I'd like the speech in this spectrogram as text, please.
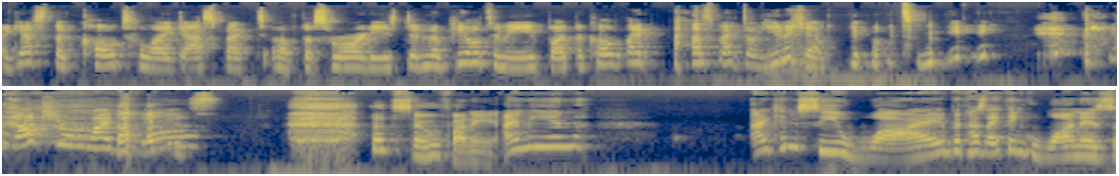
I guess the cult like aspect of the sororities didn't appeal to me, but the cult like aspect of Unicamp appealed to me. Not sure why that is. That's so funny. I mean, I can see why, because I think one is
